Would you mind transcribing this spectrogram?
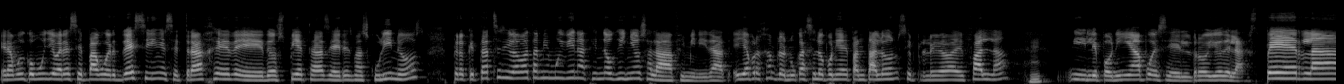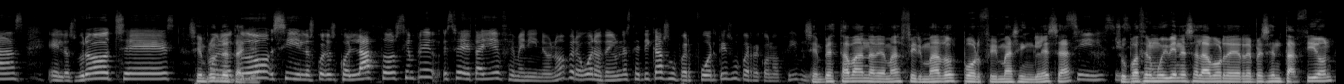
era muy común llevar ese power dressing, ese traje de dos piezas de aires masculinos, pero que Thatcher llevaba también muy bien haciendo guiños a la feminidad. Ella, por ejemplo, nunca se lo ponía de pantalón, siempre lo llevaba de falda, ¿Mm? Y le ponía pues el rollo de las perlas, en los broches. Siempre un detalle. todo- sí, los cuellos con lazos, siempre ese detalle femenino, ¿no? Pero bueno, tenía una estética súper fuerte y súper reconocible. Siempre estaban además firmados por firmas inglesas. Sí, sí, Supo sí. hacer muy bien esa labor de representación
